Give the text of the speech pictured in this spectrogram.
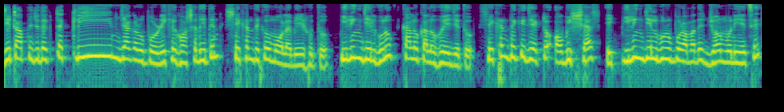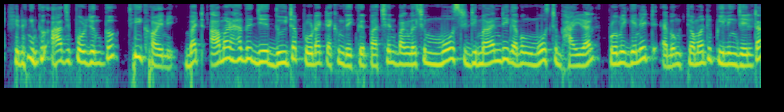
যেটা আপনি যদি একটা ক্লিন জায়গার উপর রেখে ঘষা দিতেন, সেখান থেকেও মলা বের হতো। পিলিং জেলগুলো কালো কালো হয়ে যেত। সেখান থেকে যে একটা অবিশ্বাস, এই পিলিং জেলগুলোর উপর আমাদের জন্ম নিয়েছে, সেটা কিন্তু আজ পর্যন্ত ঠিক হয়নি। বাট আমার হাতে যে দুইটা প্রোডাক্ট এখন দেখতে পাচ্ছেন বাংলাদেশের মোস্ট ডিমান্ডিং এবং মোস্ট ভাইরাল প্রমিগেনেট এবং টমেটো পিলিং জেলটা।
